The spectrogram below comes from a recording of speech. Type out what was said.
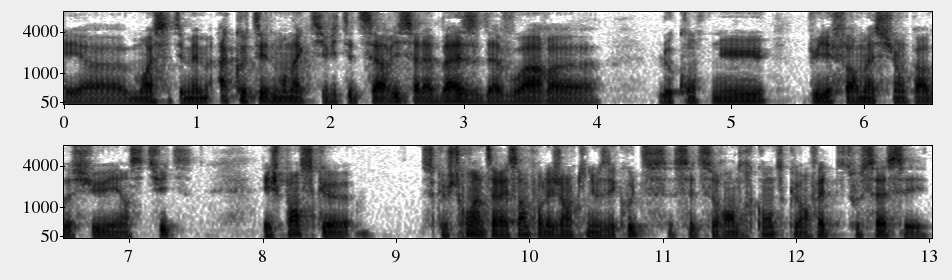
et euh, moi, c'était même à côté de mon activité de service à la base d'avoir euh, le contenu, puis les formations par-dessus et ainsi de suite. Et je pense que ce que je trouve intéressant pour les gens qui nous écoutent, c'est de se rendre compte qu'en fait, tout ça, c'est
